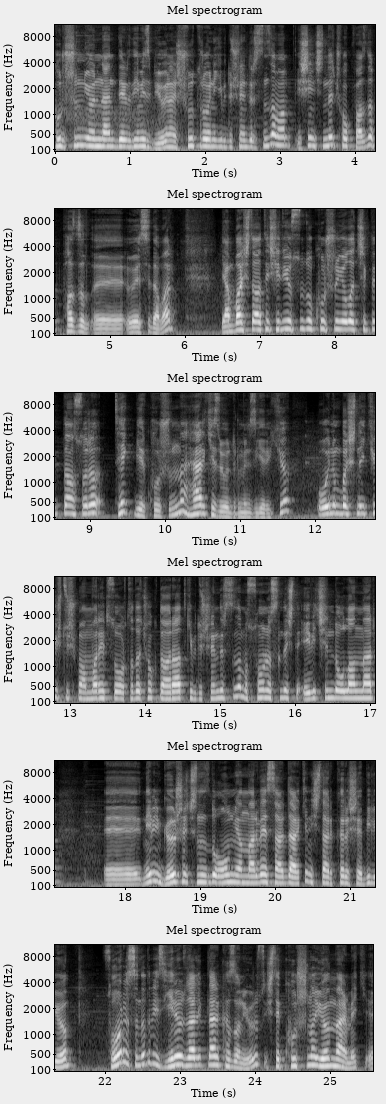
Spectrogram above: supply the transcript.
kurşun yönlendirdiğimiz bir oyun. Yani shooter oyunu gibi düşünebilirsiniz ama işin içinde çok fazla puzzle e, öğesi de var. Yani başta ateş ediyorsunuz o kurşun yola çıktıktan sonra tek bir kurşunla herkesi öldürmeniz gerekiyor. Oyunun başında 2-3 düşman var. Hepsi ortada çok daha rahat gibi düşünebilirsiniz ama sonrasında işte ev içinde olanlar, e, ne bileyim görüş açınızda olmayanlar vesaire derken işler karışabiliyor. Sonrasında da biz yeni özellikler kazanıyoruz. İşte kurşuna yön vermek e,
